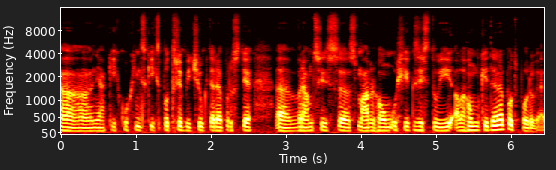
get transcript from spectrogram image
Uh, nějakých kuchyňských spotřebičů, které prostě uh, v rámci Smart Home už existují, ale HomeKit je nepodporuje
